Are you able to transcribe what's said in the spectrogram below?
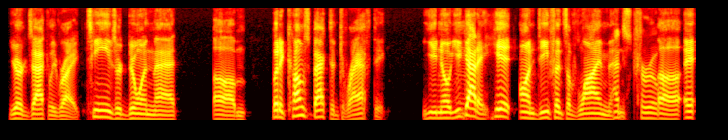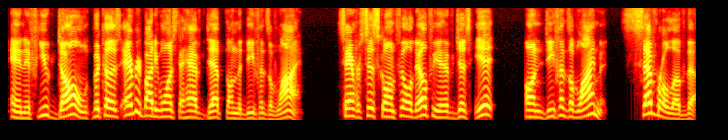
You're exactly right. Teams are doing that. Um, but it comes back to drafting. You know, you mm. got to hit on defensive linemen. That's true. Uh, and, and, if you don't, because everybody wants to have depth on the defensive line. San Francisco and Philadelphia have just hit on defensive linemen, several of them.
